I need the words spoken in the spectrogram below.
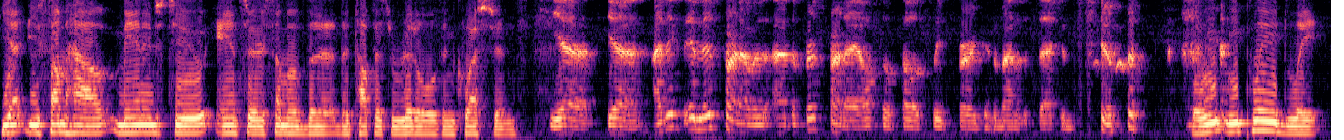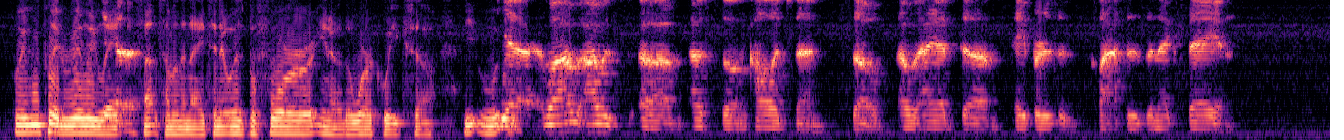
Yet you somehow managed to answer some of the, the toughest riddles and questions. yeah, yeah. I think in this part, I was uh, the first part. I also fell asleep for a good amount of the sessions too. Well, we, we played late. We, we played really late Yeah. some, some of the nights, and it was before you know the work week. So yeah. Well, I, I was um, I was still in college then, so I, I had um, papers and classes the next day, and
